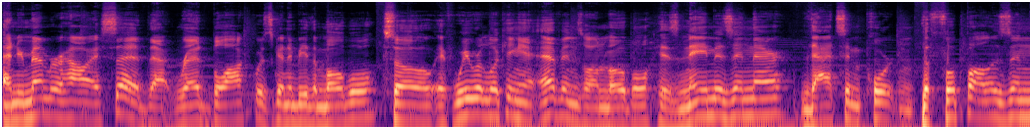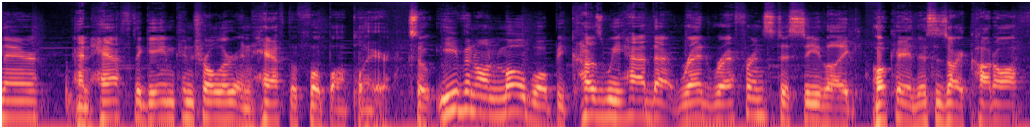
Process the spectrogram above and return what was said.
And remember how I said that red block was gonna be the mobile? So if we were looking at Evans on mobile, his name is in there, that's important. The football is in there, and half the game controller and half the football player. So even on mobile, because we had that red reference to see like, okay, this is our cutoff,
